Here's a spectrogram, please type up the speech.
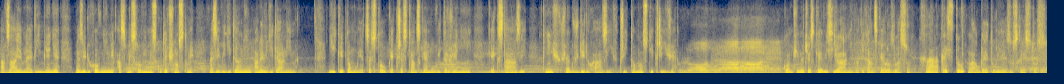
a vzájemné výměně mezi duchovními a smyslovými skutečnostmi, mezi viditelným a neviditelným. Díky tomu je cestou ke křesťanskému vytržení, k extázi, k níž však vždy dochází v přítomnosti kříže. Končíme české vysílání vatikánského rozhlasu. Chvála Kristu. Laudetur Jezus Christus.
